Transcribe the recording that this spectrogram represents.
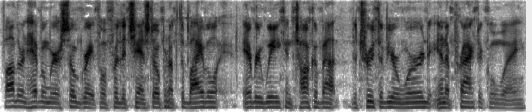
Father in heaven, we are so grateful for the chance to open up the Bible every week and talk about the truth of your word in a practical way.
